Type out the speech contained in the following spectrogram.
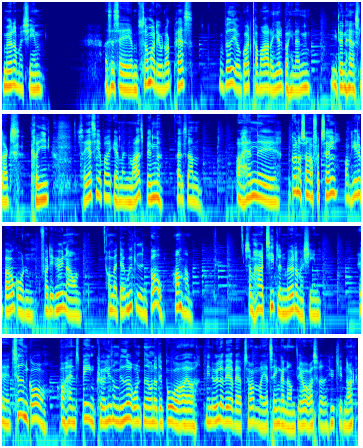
Murder Machine. Og så sagde jeg, jamen, så må det jo nok passe. Nu ved jeg jo godt, kammerater hjælper hinanden i den her slags krige. Så jeg siger bare, jamen meget spændende alt sammen. Og han øh, begynder så at fortælle om hele baggrunden for det øgenavn. Om at der er udgivet en bog om ham, som har titlen Murder Machine. Øh, tiden går, og hans ben kører ligesom videre rundt ned under det bord, og min øl er ved at være tom, og jeg tænker, om det har også været hyggeligt nok.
